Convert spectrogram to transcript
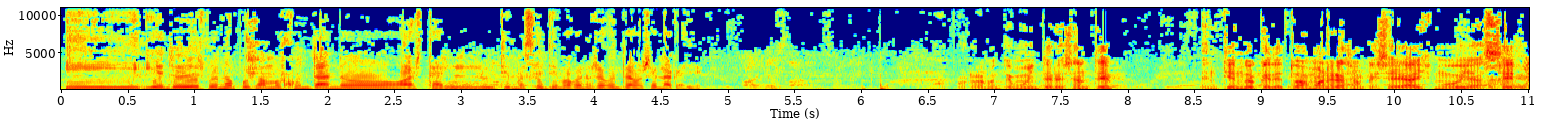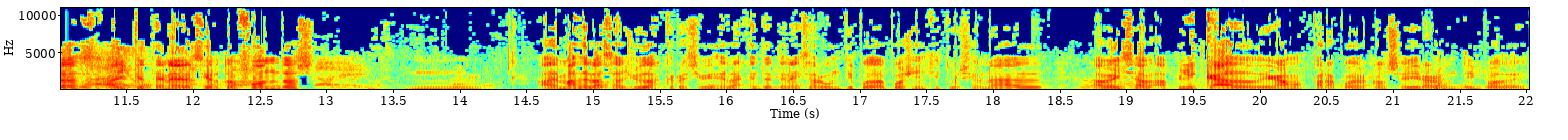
Y, y, entonces, bueno, pues vamos juntando hasta el último céntimo que nos encontramos en la calle pues realmente muy interesante. Entiendo que de todas maneras, aunque seáis muy ascetas, hay que tener ciertos fondos. Mm, además de las ayudas que recibís de la gente, ¿tenéis algún tipo de apoyo institucional? ¿Habéis aplicado, digamos, para poder conseguir algún tipo de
